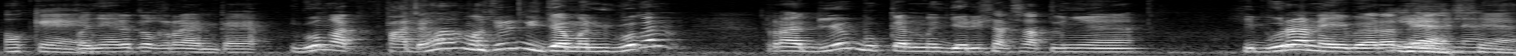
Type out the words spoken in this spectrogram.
Oke. Penyiar itu keren kayak gue nggak padahal maksudnya di zaman gue kan radio bukan menjadi satu-satunya hiburan ya ibaratnya. Yes, benar. ya.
